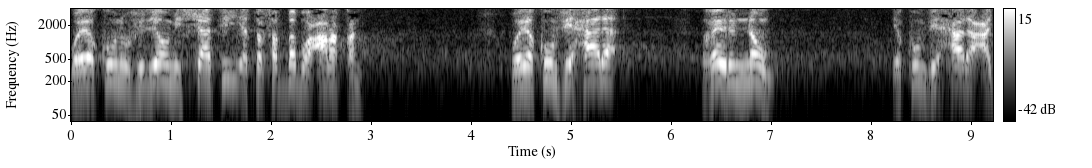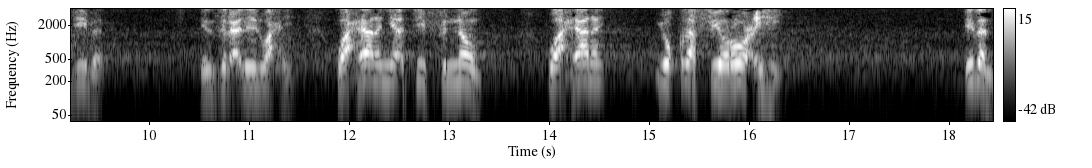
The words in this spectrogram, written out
ويكون في اليوم الشاتي يتصبب عرقا. ويكون في حالة غير النوم. يكون في حالة عجيبة. ينزل عليه الوحي. وأحيانا يأتي في النوم وأحيانا يقذف في روعه. اذا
